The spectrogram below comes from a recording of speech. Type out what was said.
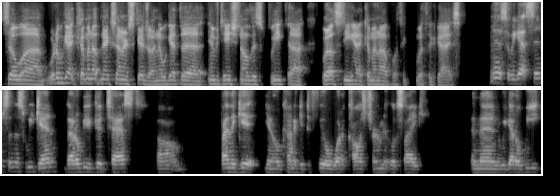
So, uh, what do we got coming up next on our schedule? I know we got the invitational this week. Uh, what else do you got coming up with with the guys? Yeah, so we got Simpson this weekend. That'll be a good test. Um, finally, get you know, kind of get to feel what a college tournament looks like, and then we got a week.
